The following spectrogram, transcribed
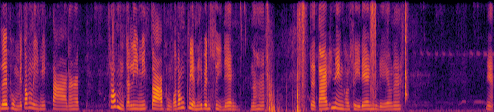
เลยผมไม่ต้องรีมิกตานะครับ ถ้าผมจะรีมิกตาผมก็ต้องเปลี่ยนให้เป็นสีแดงนะฮะ แต่ตาพี่เน่งเขาสีแดงอยู่แล้วนะ เนี่ย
